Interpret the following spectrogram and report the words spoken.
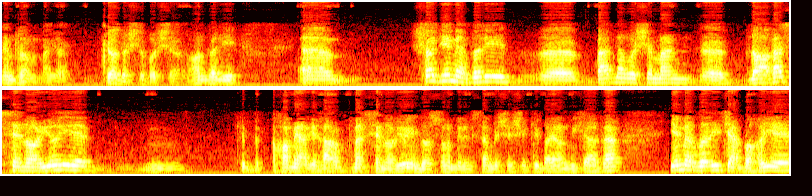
نمی‌دونم اگر جا داشته باشه آن ولی شاید یه مقداری بد نباشه. من لاغت سناریوی که بخوام اگه قرار من سناریوی این داستان رو بنویسم به شکلی بیان می‌کردم. یه مقداری جنبه های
